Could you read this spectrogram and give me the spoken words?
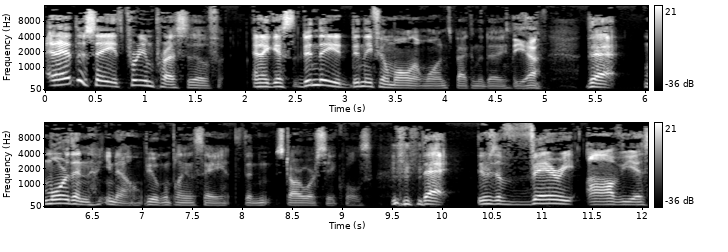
And I have to say, it's pretty impressive. And I guess didn't they didn't they film all at once back in the day? Yeah. that more than you know people complain and say it's the star wars sequels that there's a very obvious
